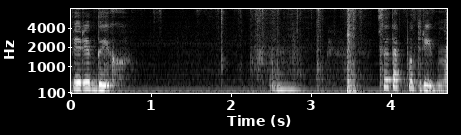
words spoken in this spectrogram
передих. Це так потрібно.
